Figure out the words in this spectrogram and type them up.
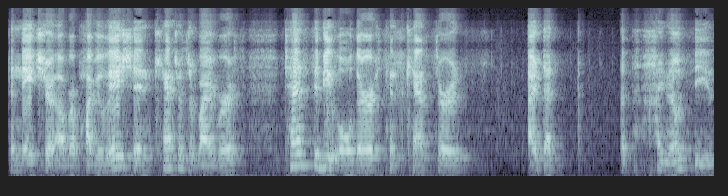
The nature of our population, cancer survivors, tends to be older since cancer diagnoses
